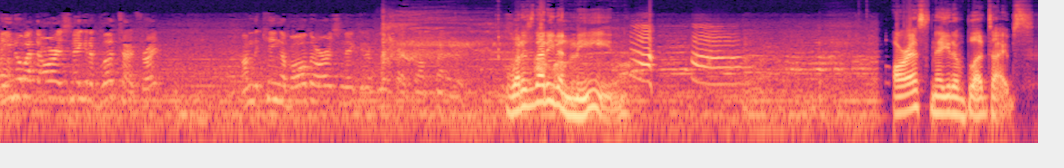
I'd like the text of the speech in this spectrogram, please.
Hey, you know about the RH negative blood types, right? I'm the king of all the RH negative blood types on planet Earth. What does that even mean? RS negative blood types.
